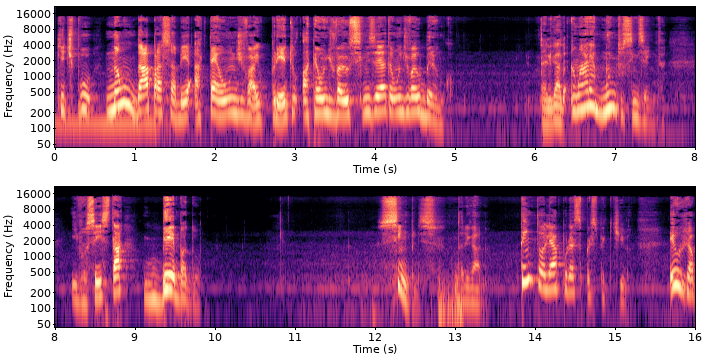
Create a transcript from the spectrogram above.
que, tipo, não dá para saber até onde vai o preto, até onde vai o cinza e até onde vai o branco. Tá ligado? É uma área muito cinzenta. E você está bêbado. Simples, tá ligado? Tenta olhar por essa perspectiva. Eu já,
